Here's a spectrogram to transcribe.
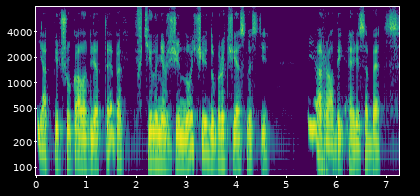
Я підшукала для тебе втілення жіночої доброчесності. Я радий, Елізабет.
